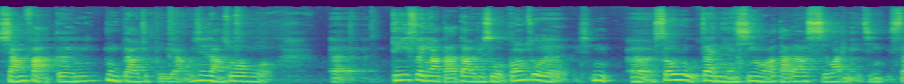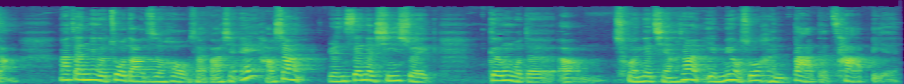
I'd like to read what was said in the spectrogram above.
想法跟目标就不一样。我就想说我呃第一份要达到就是我工作的嗯呃收入在年薪我要达到十万美金以上。那在那个做到之后，才发现哎，好像人生的薪水跟我的嗯存的钱好像也没有说很大的差别。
